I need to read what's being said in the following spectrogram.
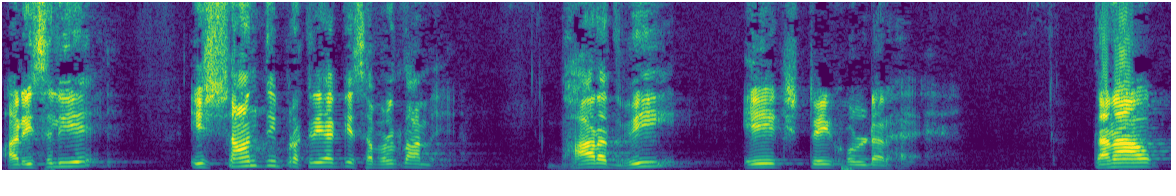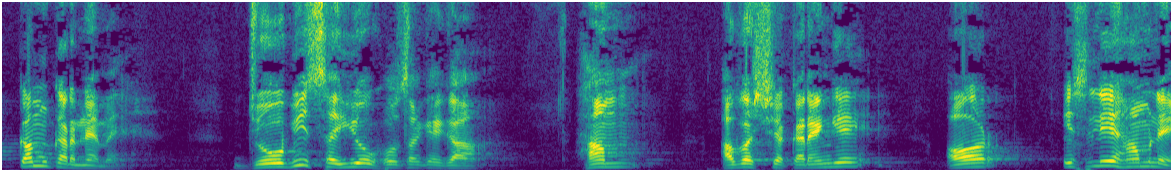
और इसलिए इस शांति प्रक्रिया की सफलता में भारत भी एक स्टेक होल्डर है। तनाव कम करने में जो भी सहयोग हो सकेगा, हम अवश्य करेंगे और इसलिए हमने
